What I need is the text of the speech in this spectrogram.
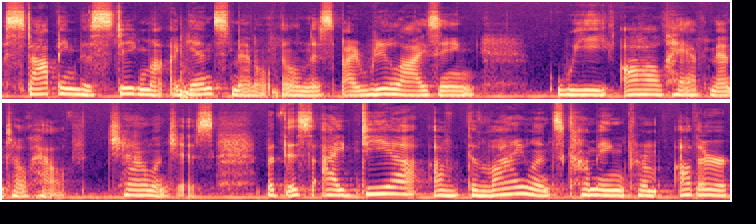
stopping the stigma against mental illness by realizing we all have mental health challenges. But this idea of the violence coming from other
